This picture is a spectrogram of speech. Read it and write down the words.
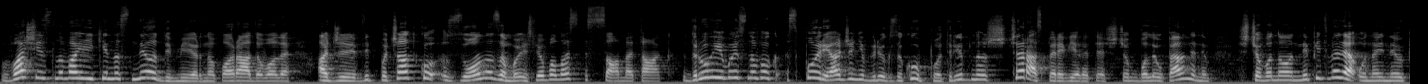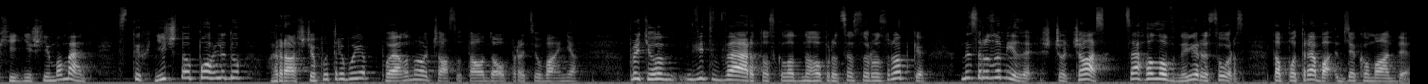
Ваші слова, які нас неодмірно порадували, адже від початку зона замислювалась саме так. Другий висновок спорядження в рюкзаку потрібно ще раз перевірити, щоб були впевненим, що воно не підведе у найнеобхідніший момент. З технічного погляду, гра ще потребує певного часу та доопрацювання. Протягом відверто складного процесу розробки ми зрозуміли, що час це головний ресурс та потреба для команди.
